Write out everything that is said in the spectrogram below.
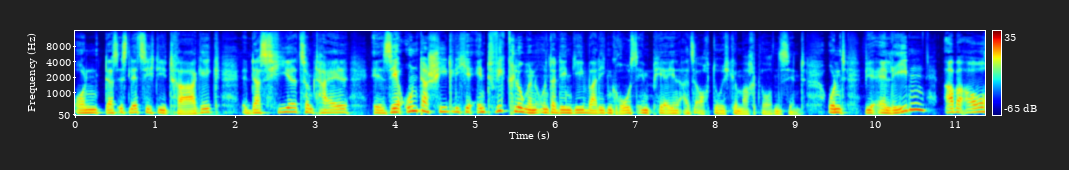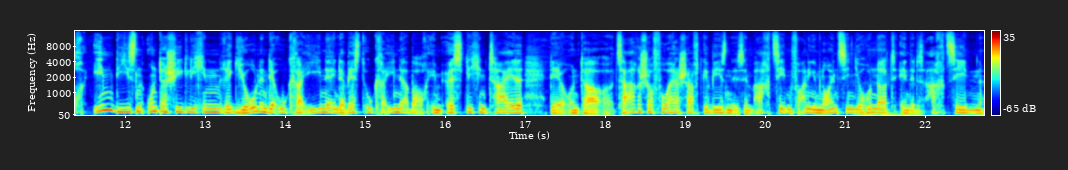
Und das ist letztlich die Tragik, dass hier zum Teil äh, sehr unterschiedliche Entwicklungen unter den jeweiligen Großimperien also auch durchgemacht worden sind. Und wir erleben aber auch in diesen unterschiedlichen Regionen der Ukraine, in der Westukraine, aber auch im östlichen Teil, der unter zarischer Vorherrschaft gewesen ist im 18., vor allem im 19. Jahrhundert, Ende des 18.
